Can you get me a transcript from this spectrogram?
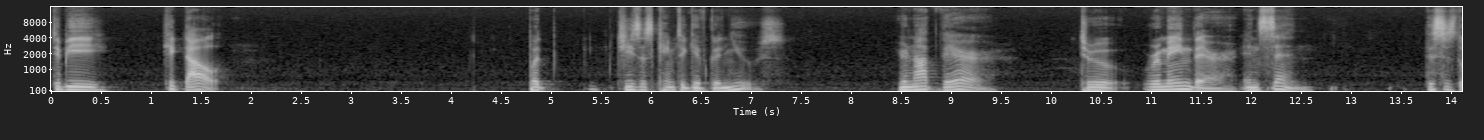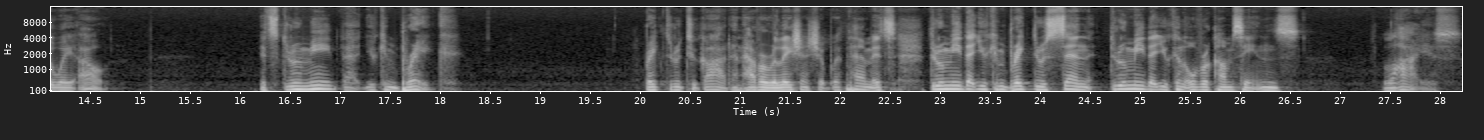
to be kicked out. But Jesus came to give good news. You're not there to remain there in sin. This is the way out. It's through me that you can break break through to God and have a relationship with Him. It's through me that you can break through sin, through me that you can overcome Satan's lies.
